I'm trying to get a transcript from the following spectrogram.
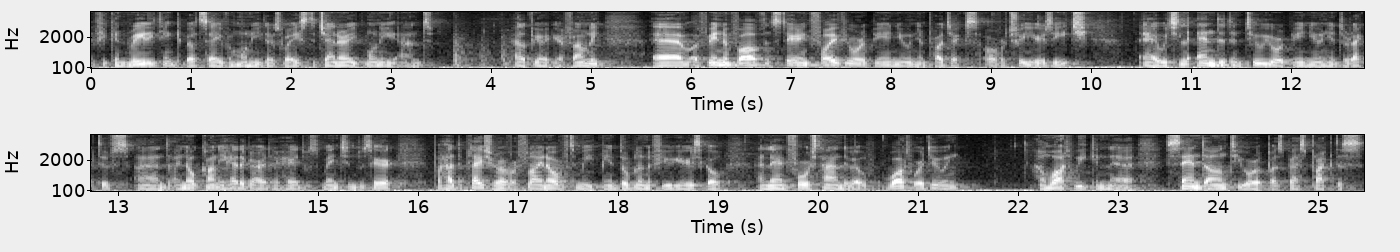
if you can really think about saving money, there's ways to generate money and help your, your family. Um, I've been involved in steering five European Union projects over three years each, uh, which ended in two European Union directives. And I know Connie Hedegaard, I heard was mentioned, was here, but I had the pleasure of her flying over to meet me in Dublin a few years ago and learned firsthand about what we're doing and what we can uh, send on to Europe as best practice.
